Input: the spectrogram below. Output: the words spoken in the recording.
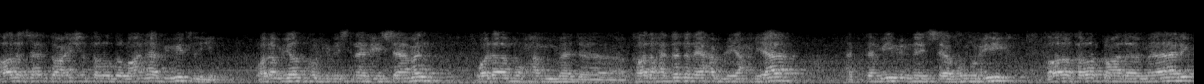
قال سألت عائشة رضي الله عنها بمثله ولم يذكر في الإسناد إساما ولا محمدا. قال حدثنا يا حبل يحيى التميم النيسابوري قال قرأت على مالك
